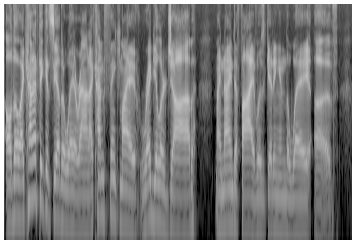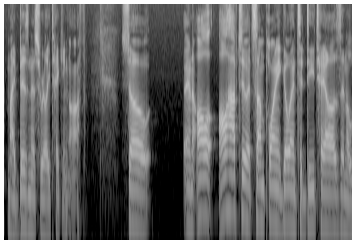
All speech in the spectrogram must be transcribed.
Although I kind of think it's the other way around. I kind of think my regular job, my nine to five, was getting in the way of my business really taking off. So and I'll I'll have to at some point go into details in a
